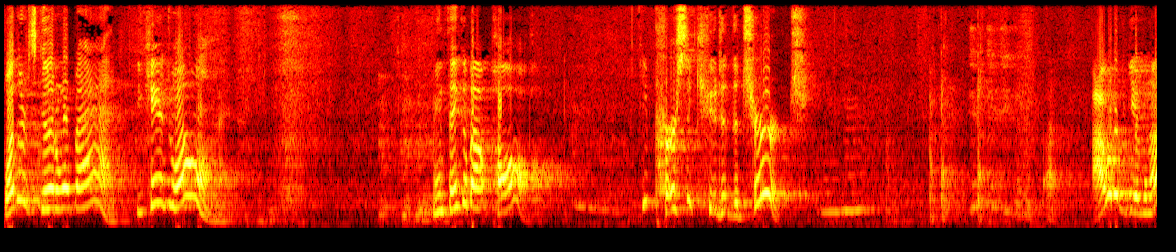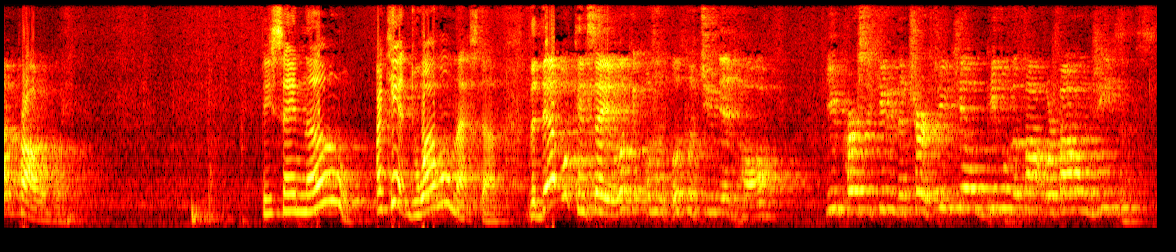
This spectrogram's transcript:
Whether it's good or bad, you can't dwell on it. I mean, think about Paul. He persecuted the church. I would have given up probably. But he's saying, no, I can't dwell on that stuff. The devil can say, look, at, look what you did, Paul. You persecuted the church. You killed people that thought were following Jesus.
